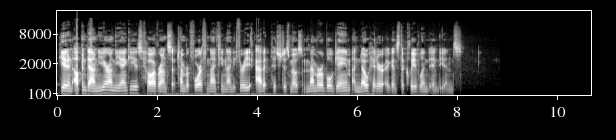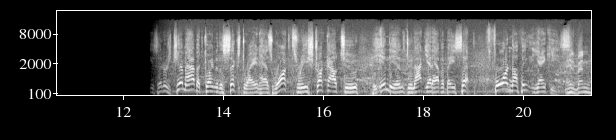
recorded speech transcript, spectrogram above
He had an up and down year on the Yankees, however, on September 4th, 1993, Abbott pitched his most memorable game, a no hitter against the Cleveland Indians. Hitters Jim Abbott going to the sixth drain has walked three, struck out two. The Indians do not yet have a base hit. Four nothing Yankees. He's been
